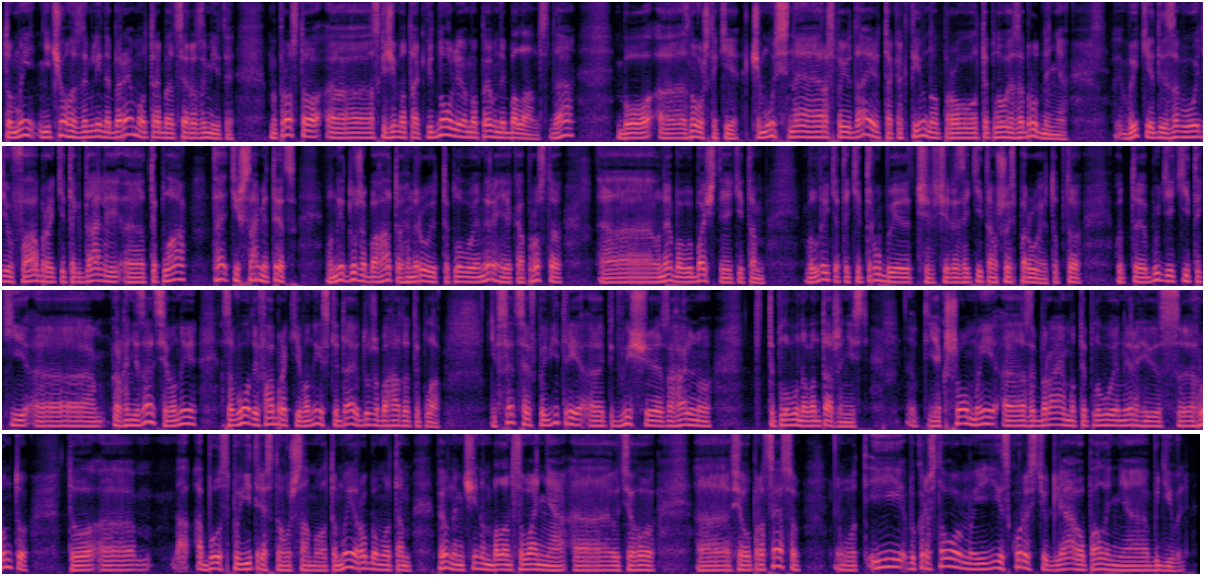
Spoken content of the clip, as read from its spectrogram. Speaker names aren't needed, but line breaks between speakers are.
То ми нічого з землі не беремо, треба це розуміти. Ми просто, е, скажімо так, відновлюємо певний баланс. Да? Бо е, знову ж таки, чомусь не розповідають так активно про теплове забруднення. Викиди заводів, фабрик і так далі, е, тепла та ті ж самі ТЕЦ. Вони дуже багато генерують теплової енергії, яка просто в небо, ви бачите, які там великі такі труби, через які там щось парує. Тобто, от е, будь-які такі е, організації, вони, заводи, фабрики, вони скидають дуже багато тепла. І все це в повітрі е, підвищує загальну теплову навантаженість. От якщо ми е, забираємо теплову енергію з ґрунту, то е, або з повітря з того ж самого, то ми робимо там певним чином балансування е, цього е, всього процесу. От, і використовуємо її з користю для опалення будівель.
